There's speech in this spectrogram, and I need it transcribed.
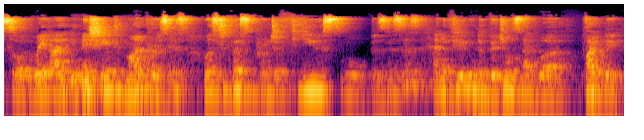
So the way I initiated my process was to first approach a few small businesses and a few individuals that were quite big.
